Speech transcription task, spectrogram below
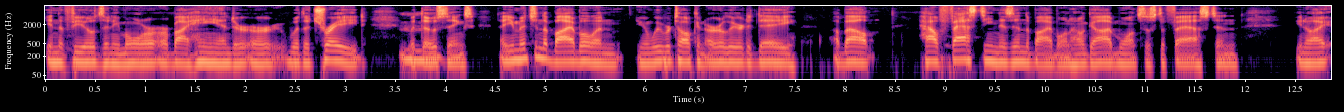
in the fields anymore or by hand or, or with a trade with Mhm. those things now you mentioned the bible and you know we were talking earlier today about how fasting is in the bible and how god wants us to fast and you know i,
